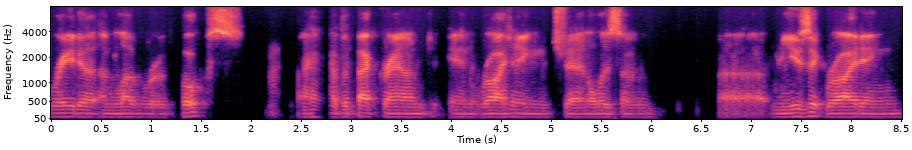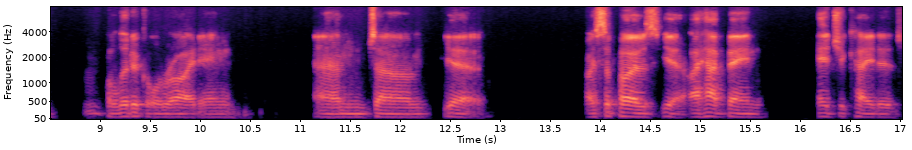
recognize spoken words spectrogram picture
reader and lover of books. Right. I have a background in writing, journalism, uh, music writing, mm. political writing, and um, yeah, I suppose yeah, I have been educated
